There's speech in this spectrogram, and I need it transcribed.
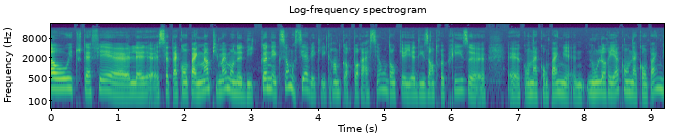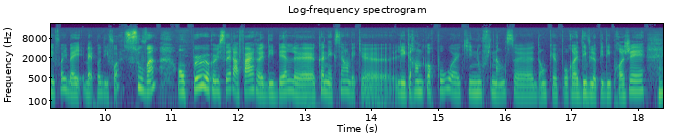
Ah oui, tout à fait. Euh, cet accompagnement, puis même on a des connexions aussi avec les grandes corporations. Donc, il y a des entreprises euh, qu'on accompagne, nos lauréats qu'on accompagne des fois, bien, ben, pas des fois, souvent, on peut réussir à faire des belles connexions avec les grandes corpos qui nous financent, donc pour développer des projets, hmm.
